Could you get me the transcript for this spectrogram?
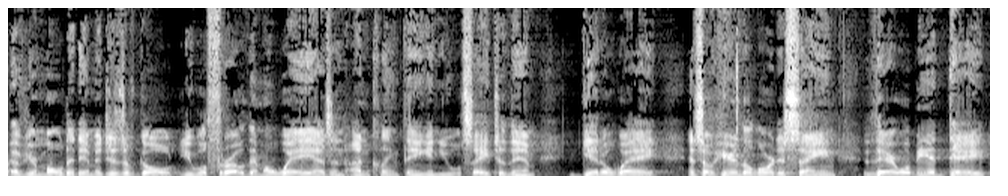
of your molded images of gold. You will throw them away as an unclean thing, and you will say to them, Get away. And so here the Lord is saying, There will be a day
